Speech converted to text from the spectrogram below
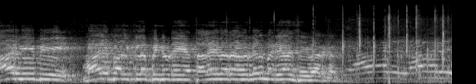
ஆர்விபி வாலிபால் கிளப்பினுடைய தலைவர் அவர்கள் மரியாதை செய்வார்கள் யாரு யாரு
